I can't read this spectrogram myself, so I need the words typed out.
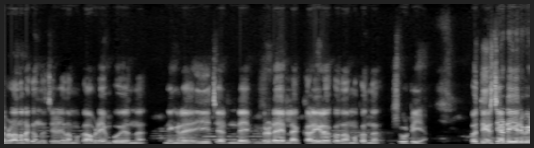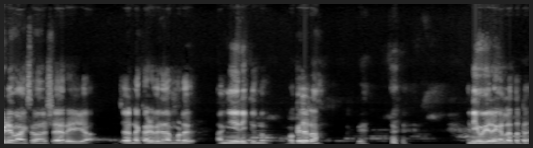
എവിടെ നടക്കുന്ന വെച്ച് കഴിഞ്ഞാൽ നമുക്ക് അവിടെയും പോയി ഒന്ന് നിങ്ങൾ ഈ ചേട്ടന്റെ ഇവരുടെ എല്ലാ കളികളൊക്കെ നമുക്കൊന്ന് ഷൂട്ട് ചെയ്യാം. അപ്പൊ തീർച്ചയായിട്ടും ഈ ഒരു വീഡിയോ മാക്സിമം ഒന്ന് ഷെയർ ചെയ്യുക. ചേട്ടന്റെ കഴിവിനെ നമ്മൾ അംഗീകരിക്കുന്നു. ഓക്കെ ചേട്ടാ? ഇനി ഉയരങ്ങളിലെത്തട്ടെ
